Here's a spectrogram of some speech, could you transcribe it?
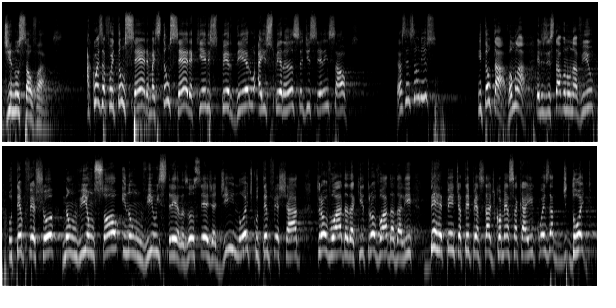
De nos salvarmos. A coisa foi tão séria, mas tão séria, que eles perderam a esperança de serem salvos. Presta atenção nisso. Então tá, vamos lá. Eles estavam no navio, o tempo fechou, não viam sol e não viam estrelas, ou seja, dia e noite com o tempo fechado, trovoada daqui, trovoada dali. De repente a tempestade começa a cair, coisa de doido.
